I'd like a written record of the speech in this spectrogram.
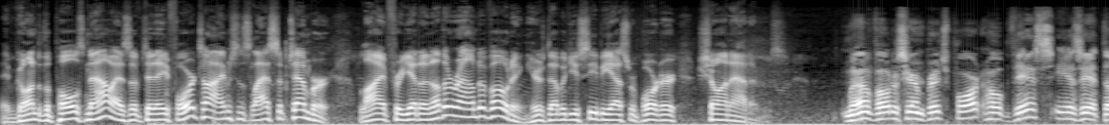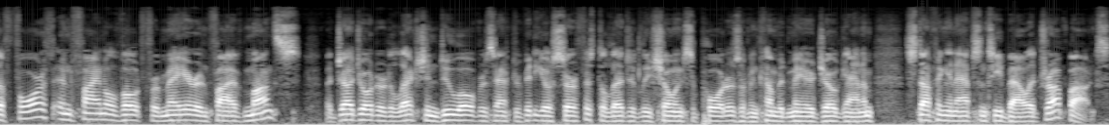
They've gone to the polls now, as of today, four times since last September. Live for yet another round of voting. Here's WCBS reporter Sean Adams. Well, voters here in Bridgeport hope this is it, the fourth and final vote for mayor in five months. A judge ordered election do overs after video surfaced allegedly showing supporters of incumbent Mayor Joe Ganim stuffing an absentee ballot drop box.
